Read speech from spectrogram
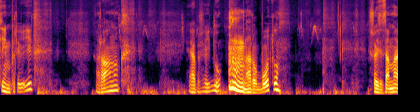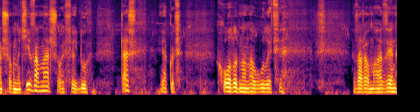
Всім привіт. Ранок. Я вже йду на роботу. Щось замерзшо вночі замерзшо, ось йду теж якось холодно на вулиці. Зараз в магазин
